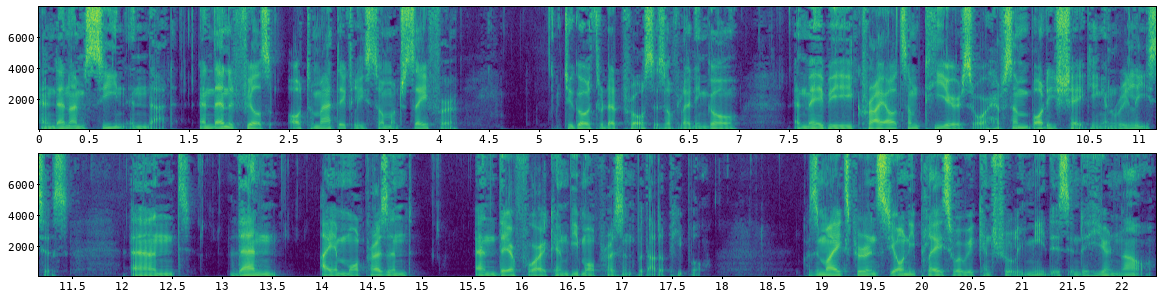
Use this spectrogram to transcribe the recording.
And then I'm seen in that. And then it feels automatically so much safer to go through that process of letting go and maybe cry out some tears or have some body shaking and releases. And then I am more present and therefore I can be more present with other people. Because in my experience, the only place where we can truly meet is in the here and now.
